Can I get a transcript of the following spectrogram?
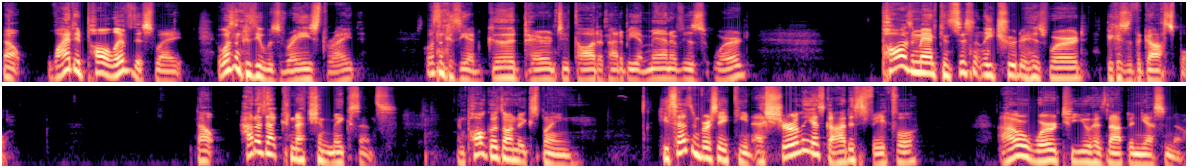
Now, why did Paul live this way? It wasn't because he was raised right. It wasn't because he had good parents who taught him how to be a man of his word. Paul is a man consistently true to his word because of the gospel. Now, how does that connection make sense? And Paul goes on to explain. He says in verse 18, As surely as God is faithful, our word to you has not been yes and no.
